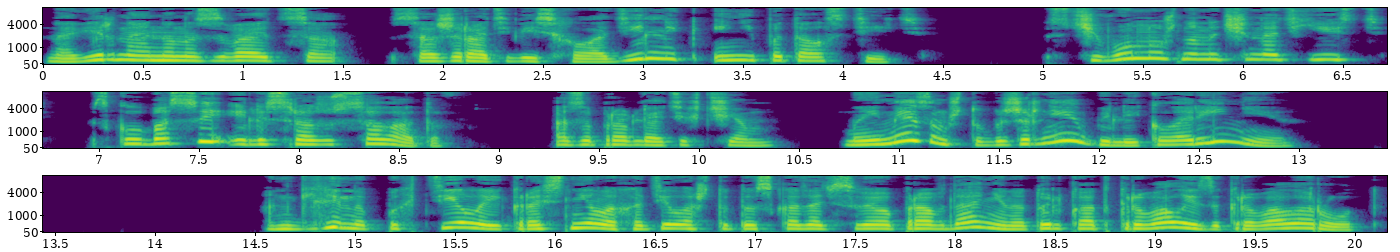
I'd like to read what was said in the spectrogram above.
Наверное, она называется «сожрать весь холодильник и не потолстеть». С чего нужно начинать есть? С колбасы или сразу с салатов? А заправлять их чем? Майонезом, чтобы жирнее были и калорийнее? Ангелина пыхтела и краснела, хотела что-то сказать в свое оправдание, но только открывала и закрывала рот.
